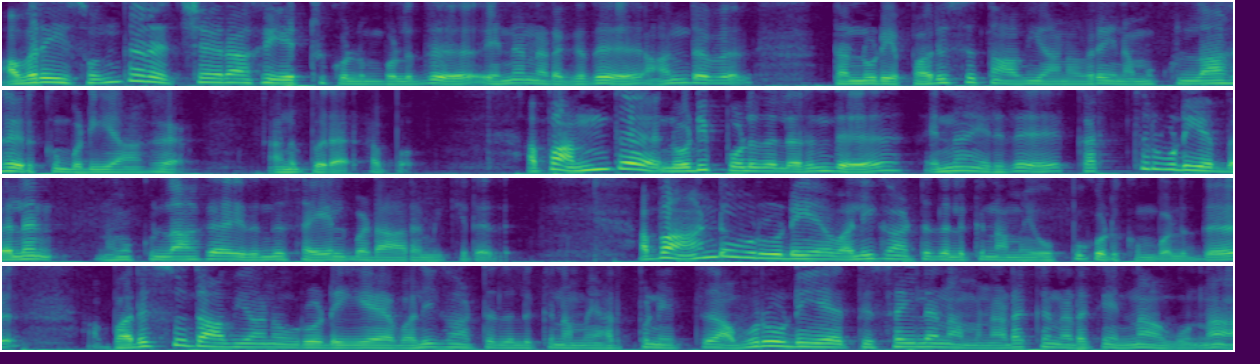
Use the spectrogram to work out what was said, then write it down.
அவரை சொந்த ரட்சகராக ஏற்றுக்கொள்ளும் பொழுது என்ன நடக்குது? ஆண்டவர் தன்னுடைய பரிசு தாவியானவரை நமக்குள்ளாக இருக்கும்படியாக அனுப்புகிறார் அப்போ அப்போ அந்த நொடி பொழுதுலேருந்து என்ன ஆயிடுது? கர்த்தருடைய பலன் நமக்குள்ளாக இருந்து செயல்பட ஆரம்பிக்கிறது. அப்போ ஆண்டவருடைய வழிகாட்டுதலுக்கு நம்மை ஒப்பு கொடுக்கும் பொழுது பரிசுதாவியானவருடைய வழிகாட்டுதலுக்கு நம்மை அர்ப்பணித்து அவருடைய திசையில் நம்ம நடக்க நடக்க என்ன ஆகும்னா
